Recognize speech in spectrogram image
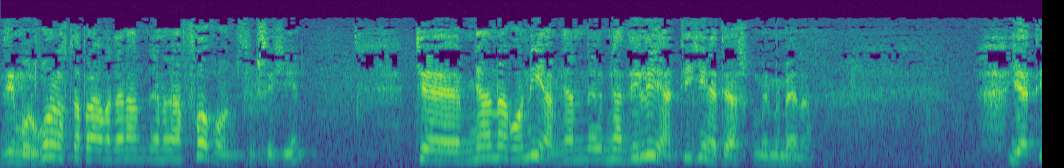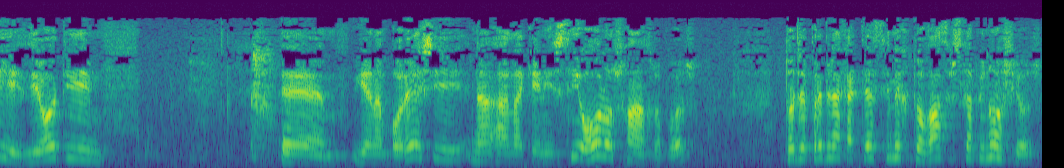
δημιουργούν όλα αυτά τα πράγματα ένα, ένα φόβο στην ψυχή και μια αγωνία, μια, μια δηλία τι γίνεται ας πούμε με μένα. Γιατί διότι ε, για να μπορέσει να ανακαινιστεί όλος ο άνθρωπος τότε πρέπει να κατέρθει μέχρι το βάθος της ταπεινώσεως.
